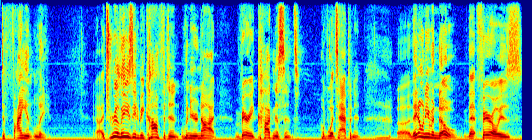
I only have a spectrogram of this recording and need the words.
defiantly. Uh, it's real easy to be confident when you're not very cognizant of what's happening. Uh, they don't even know that Pharaoh is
